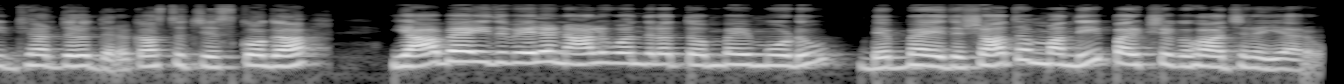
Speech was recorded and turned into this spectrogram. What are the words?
విద్యార్థులు దరఖాస్తు చేసుకోగా యాభై ఐదు వేల నాలుగు వందల తొంభై మూడు డెబ్బై ఐదు శాతం మంది పరీక్షకు హాజరయ్యారు.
